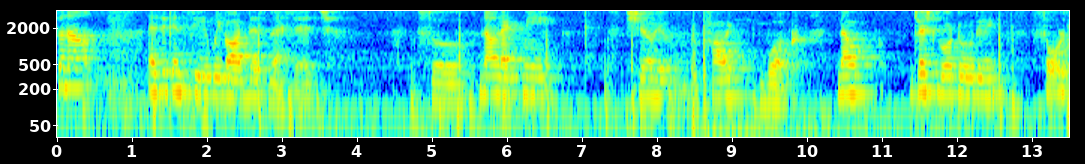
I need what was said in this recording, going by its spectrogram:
So now as you can see we got this message. So now let me show you how it work. Now just go to the source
